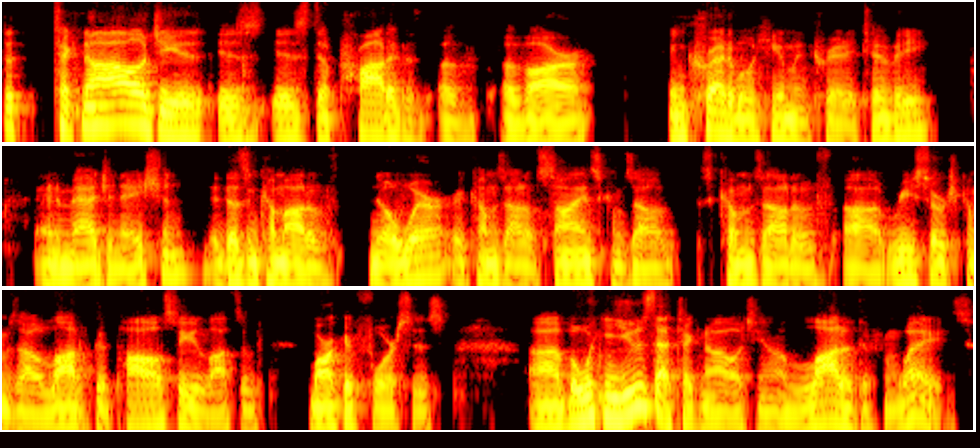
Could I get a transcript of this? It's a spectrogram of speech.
the technology is is, is the product of, of, of our incredible human creativity and imagination. It doesn't come out of nowhere. It comes out of science, comes out comes out of uh, research, comes out a lot of good policy, lots of market forces. Uh, but we can use that technology in a lot of different ways.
